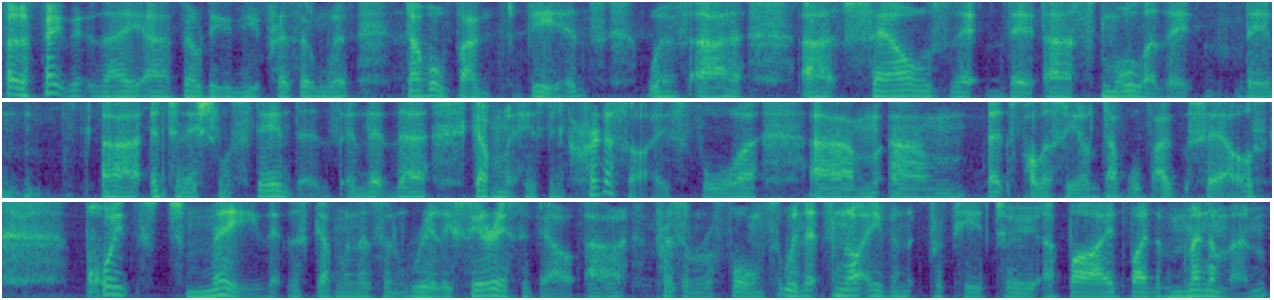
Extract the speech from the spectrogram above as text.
But the fact that they are building a new prison with double bunked beds, with uh, uh, cells that, that are smaller than uh, international standards, and that the government has been criticised for um, um, its policy on double vote cells, points to me that this government isn't really serious about uh, prison reforms when it's not even prepared to abide by the minimum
